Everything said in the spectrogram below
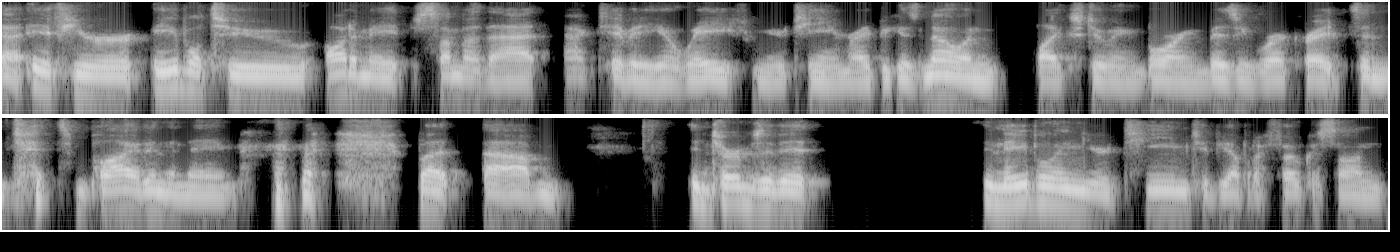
uh, if you're able to automate some of that activity away from your team, right? Because no one likes doing boring, busy work, right? It's, in, it's implied in the name. but um, in terms of it, enabling your team to be able to focus on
